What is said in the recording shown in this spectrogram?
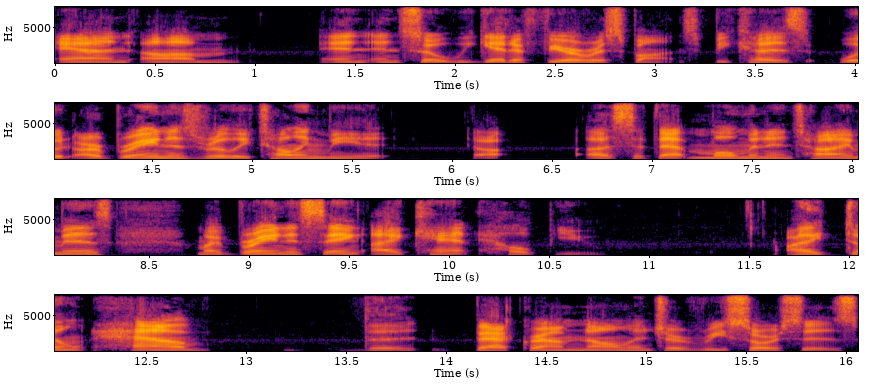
and um and and so we get a fear response because what our brain is really telling me uh, us at that moment in time is my brain is saying, I can't help you. I don't have the background knowledge or resources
